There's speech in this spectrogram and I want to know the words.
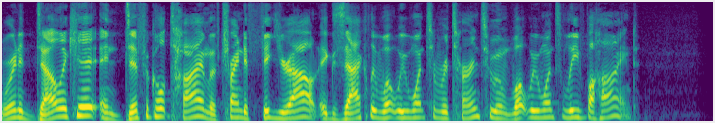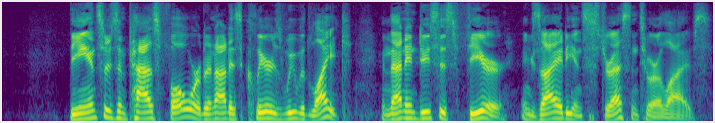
We're in a delicate and difficult time of trying to figure out exactly what we want to return to and what we want to leave behind. The answers and paths forward are not as clear as we would like, and that induces fear, anxiety, and stress into our lives.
